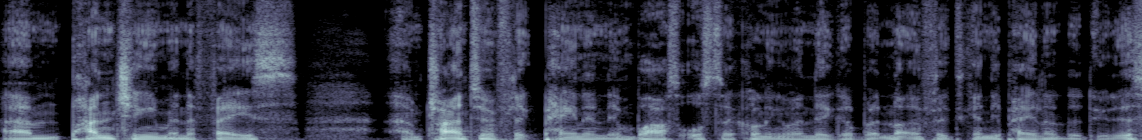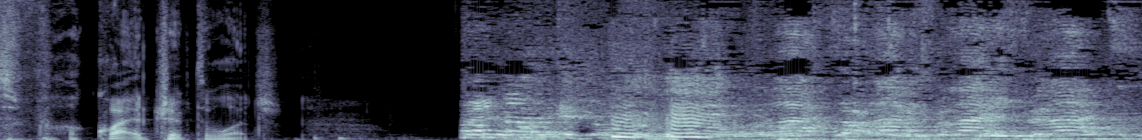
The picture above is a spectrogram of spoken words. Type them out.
um, punching him in the face, um, trying to inflict pain on him whilst also calling him a nigger, but not inflicting any pain on the dude. It's quite a trip to watch. relax, relax, relax, relax.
